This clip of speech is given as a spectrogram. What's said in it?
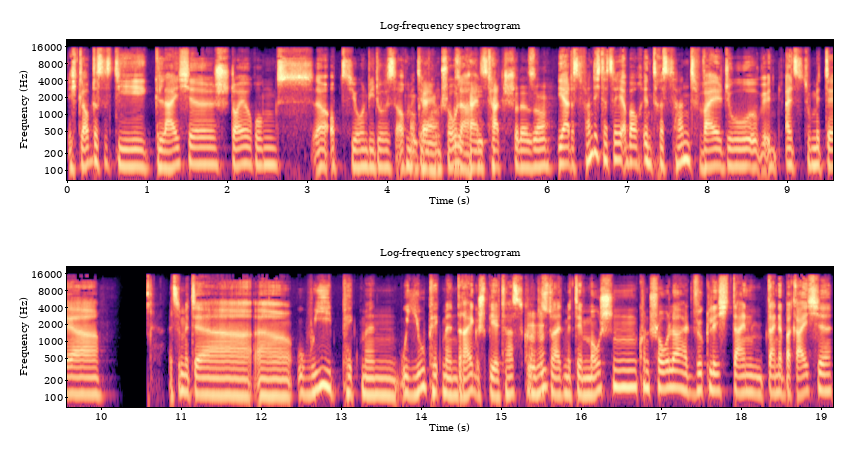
ich glaube, das ist die gleiche Steuerungsoption, äh, wie du es auch mit okay. dem Controller also kein hast. Touch oder so. Ja, das fand ich tatsächlich aber auch interessant, weil du, als du mit der als du mit der äh, Wii Pikmin, Wii U Pikmin 3 gespielt hast, konntest mhm. du halt mit dem Motion Controller halt wirklich dein, deine Bereiche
